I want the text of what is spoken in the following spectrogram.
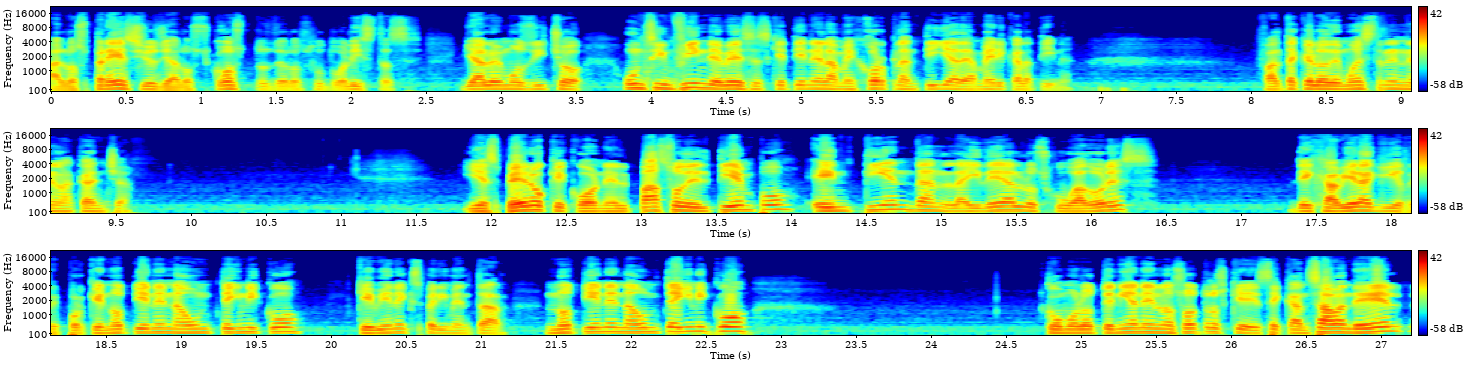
a los precios y a los costos de los futbolistas. Ya lo hemos dicho un sinfín de veces que tiene la mejor plantilla de América Latina. Falta que lo demuestren en la cancha. Y espero que con el paso del tiempo entiendan la idea los jugadores de Javier Aguirre, porque no tienen a un técnico que viene a experimentar, no tienen a un técnico como lo tenían en los otros que se cansaban de él,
